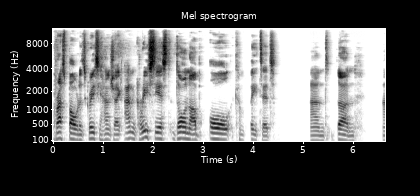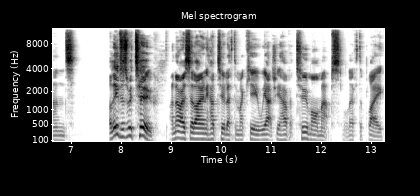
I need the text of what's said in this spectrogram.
Brass Boulders, Greasy Handshake, and Greasiest Doorknob all completed and done. And that leaves us with two. I know I said I only had two left in my queue. We actually have two more maps left to play.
